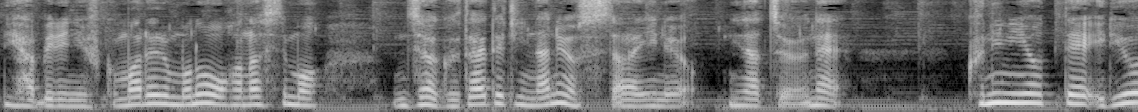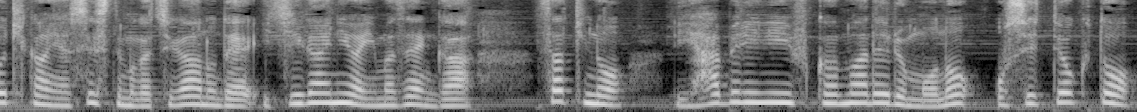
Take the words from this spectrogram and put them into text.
リハビリに含まれるものをお話しても、じゃあ具体的に何をしたらいいのよ、になっちゃうよね。国によって医療機関やシステムが違うので一概には言いませんが、さっきのリハビリに含まれるものを知っておくと、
